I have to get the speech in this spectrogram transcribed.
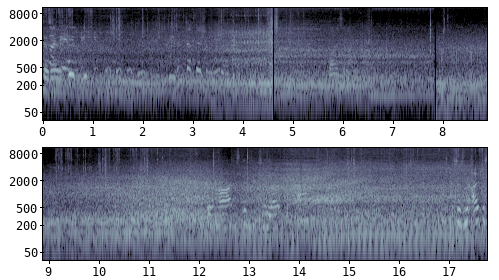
Ist derselbe. der ist schon müde. Vorne ist er. Oha, das Ding sieht so leid. Ah. Das ist ein altes.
